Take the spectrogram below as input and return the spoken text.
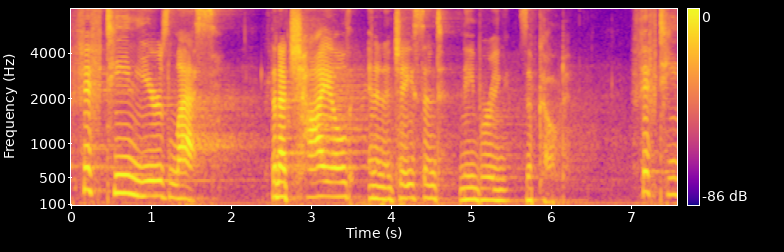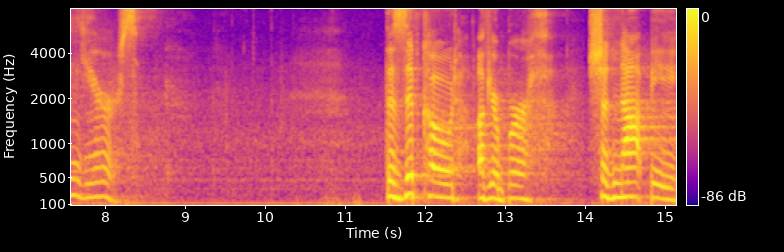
15 years less than a child in an adjacent neighboring zip code. 15 years. The zip code of your birth should not be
